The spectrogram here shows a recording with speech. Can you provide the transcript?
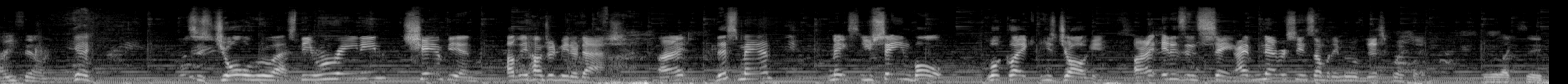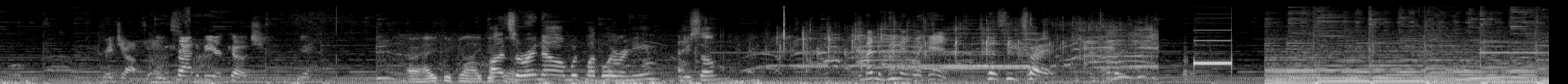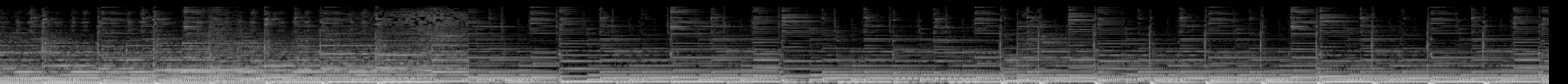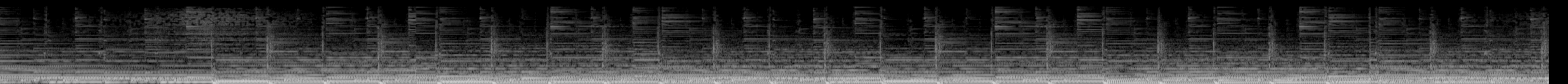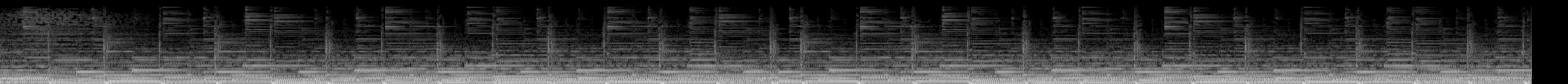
How you feeling? Good. This is Joel Ruiz, the reigning champion of the 100 meter dash. All right, this man makes Usain Bolt look like he's jogging. All right, it is insane. I've never seen somebody move this quickly. We would like to see. Great job, Joel. I'm proud to be your coach. Yeah. All right, how you two feeling? All right, so right now I'm with my boy Raheem. You some. I'm meant to be in him Cause he tried.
